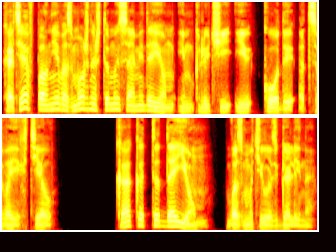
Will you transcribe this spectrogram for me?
Хотя вполне возможно, что мы сами даем им ключи и коды от своих тел». «Как это даем?» — возмутилась Галина.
